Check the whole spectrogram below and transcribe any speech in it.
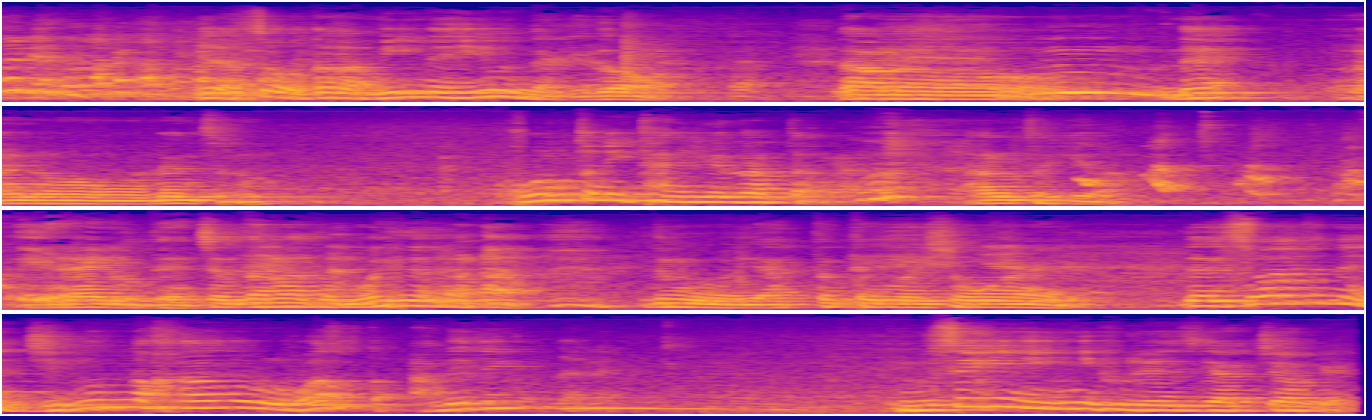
それは。いやそうだからみんな言うんだけどあのねあのなんつうの？本当に大変だったから あの時は。えらいことやっちゃったなと思いながらでもやったってもしょうがない。でそうやってね自分のハードルをわざと上げていくんだね。無責任にフレーズやっちゃうわけ。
